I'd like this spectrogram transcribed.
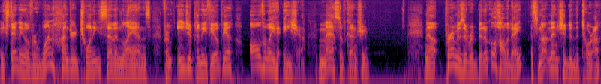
extending over 127 lands from Egypt and Ethiopia all the way to Asia. Massive country. Now, Purim is a rabbinical holiday. It's not mentioned in the Torah,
